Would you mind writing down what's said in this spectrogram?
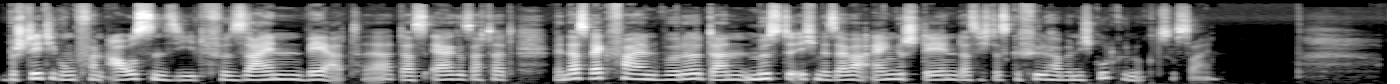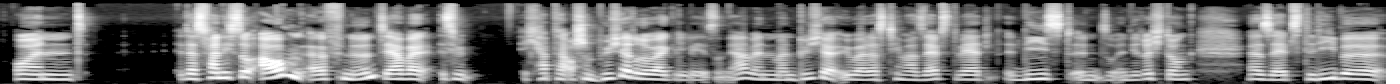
Bestätigung von außen sieht für seinen Wert. Ja, dass er gesagt hat, wenn das wegfallen würde, dann müsste ich mir selber eingestehen, dass ich das Gefühl habe, nicht gut genug zu sein. Und das fand ich so augenöffnend, ja, weil es, ich habe da auch schon Bücher drüber gelesen, ja, wenn man Bücher über das Thema Selbstwert liest, in, so in die Richtung ja, Selbstliebe,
